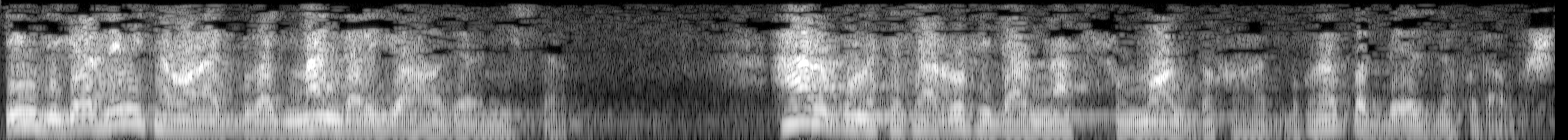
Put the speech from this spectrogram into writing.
این دیگر نمی‌تواند بگوید من در اینجا حاضر نیستم. هر گونه تصرفی در نفس و مال بخواهد بکند باید به اذن خدا باشد.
